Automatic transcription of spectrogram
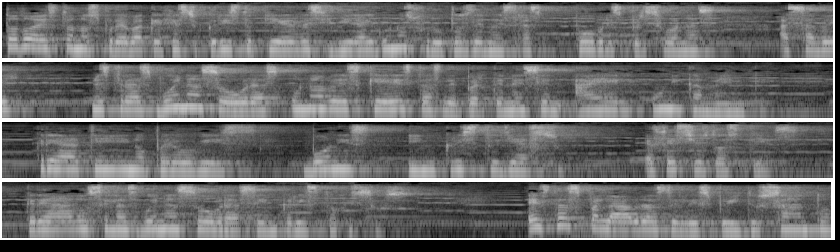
Todo esto nos prueba que Jesucristo quiere recibir algunos frutos de nuestras pobres personas, a saber, nuestras buenas obras una vez que éstas le pertenecen a Él únicamente. Creati in operobis bonis in Cristo Jesu. Efesios 2.10. Creados en las buenas obras en Cristo Jesús. Estas palabras del Espíritu Santo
